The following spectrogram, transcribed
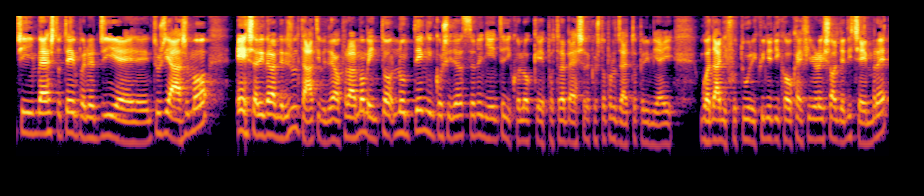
ci investo tempo, energie, entusiasmo e se arriveranno dei risultati vedremo però al momento non tengo in considerazione niente di quello che potrebbe essere questo progetto per i miei guadagni futuri. Quindi dico ok finirò i soldi a dicembre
